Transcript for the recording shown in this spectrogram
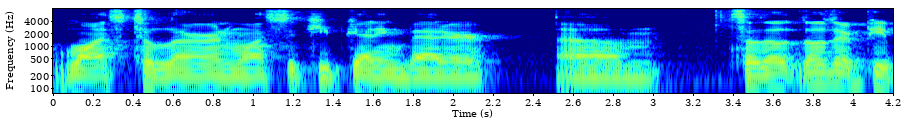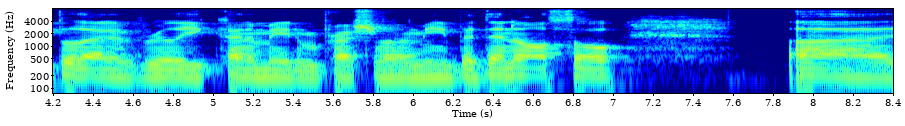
wants to learn, wants to keep getting better. Um, so th- those are people that have really kind of made impression on me. But then also uh,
